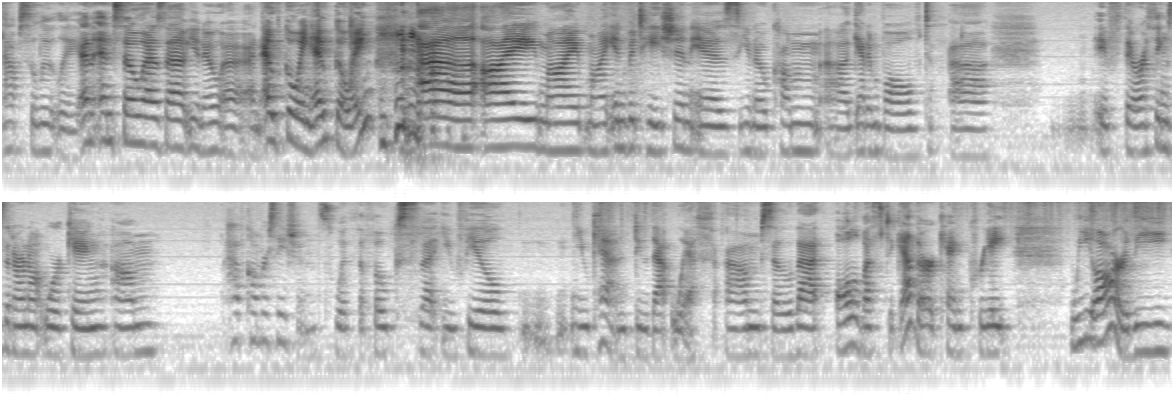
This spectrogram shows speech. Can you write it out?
Absolutely, and and so as a you know uh, an outgoing outgoing, uh, I my my invitation is you know come uh, get involved. Uh, if there are things that are not working, um, have conversations with the folks that you feel you can do that with, um, so that all of us together can create. We are the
